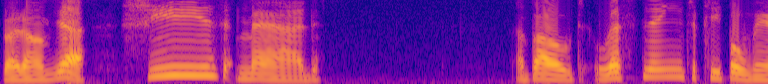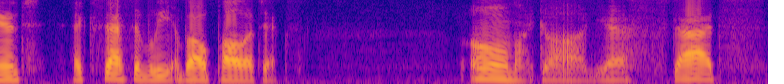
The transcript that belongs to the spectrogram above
But um, yeah, she's mad about listening to people rant excessively about politics. Oh my god, yes. That's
